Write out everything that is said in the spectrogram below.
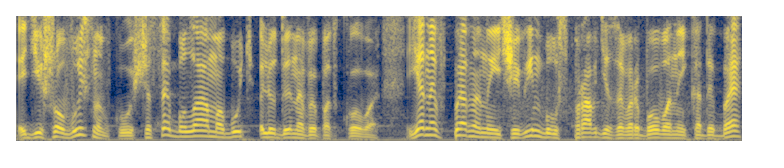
і дійшов висновку, що це була, мабуть, людина випадкова. Я не впевнений, чи він був справді завербований КДБ,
